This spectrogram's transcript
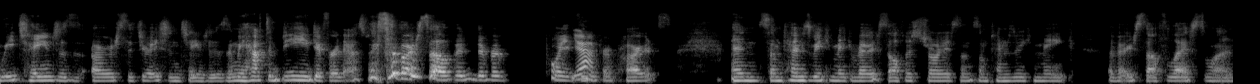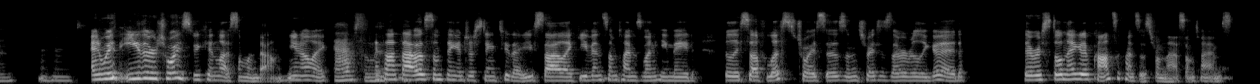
we change as our situation changes and we have to be different aspects of ourselves in different points Yeah. in different parts. And sometimes we can make a very selfish choice and sometimes we can make a very selfless one. Mhm. And with either choice, we can let someone down. You know, like Absolutely. I thought that was something interesting too that you saw. Like even sometimes when he made really selfless choices and choices that were really good, there were still negative consequences from that sometimes,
